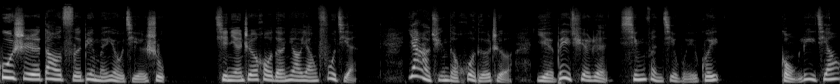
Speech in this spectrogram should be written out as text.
故事到此并没有结束。几年之后的尿样复检，亚军的获得者也被确认兴奋剂违规，巩立姣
